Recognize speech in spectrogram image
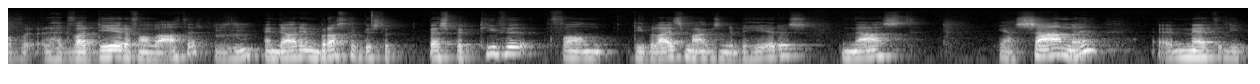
over het waarderen van water. Mm -hmm. En daarin bracht ik dus de perspectieven van die beleidsmakers en de beheerders naast, ja, samen uh, met, die,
